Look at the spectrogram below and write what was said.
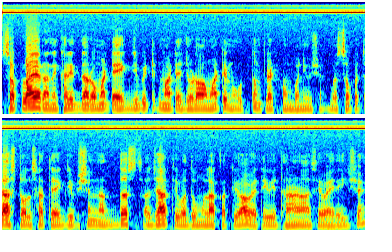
સપ્લાયર અને ખરીદદારો માટે એક્ઝિબિટ માટે જોડાવા માટેનું ઉત્તમ પ્લેટફોર્મ બન્યું છે. બસો પચાસ સ્ટોલ સાથે એક્ઝિબિશનના દસ હજારથી વધુ મુલાકાતીઓ આવે તેવી ધારણા સેવાઈ રહી છે.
